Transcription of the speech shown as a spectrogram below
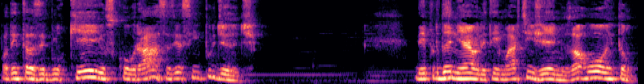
podem trazer bloqueios, couraças e assim por diante. Dei para o Daniel, ele tem Marte em Gêmeos, arro, então.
